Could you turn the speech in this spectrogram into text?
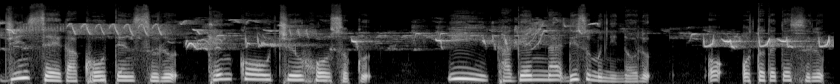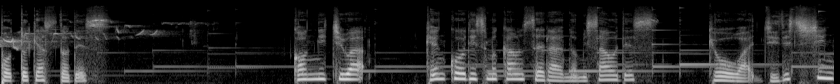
人生が好転する健康宇宙法則。いい加減なリズムに乗る。をお届けするポッドキャストです。こんにちは。健康リズムカウンセラーのみさおです。今日は自律神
